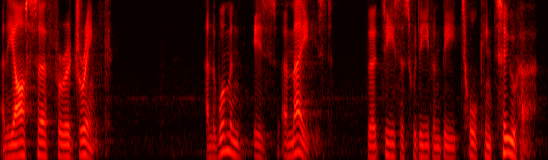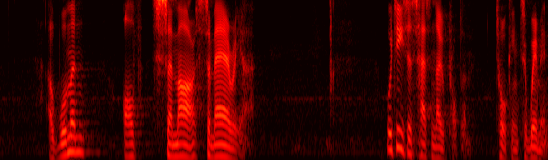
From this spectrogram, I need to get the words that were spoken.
And he asks her for a drink. And the woman is amazed that Jesus would even be talking to her. A woman of Samaria. Well, Jesus has no problem talking to women.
